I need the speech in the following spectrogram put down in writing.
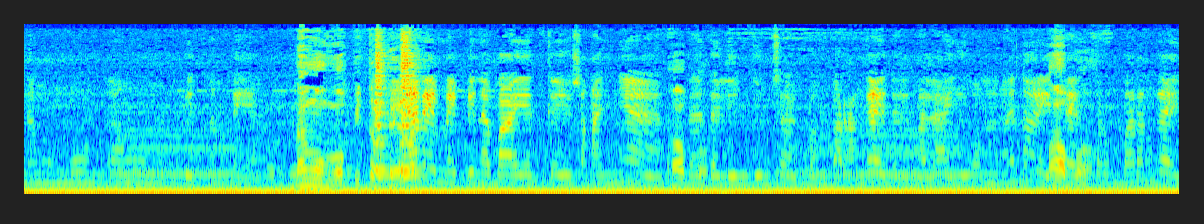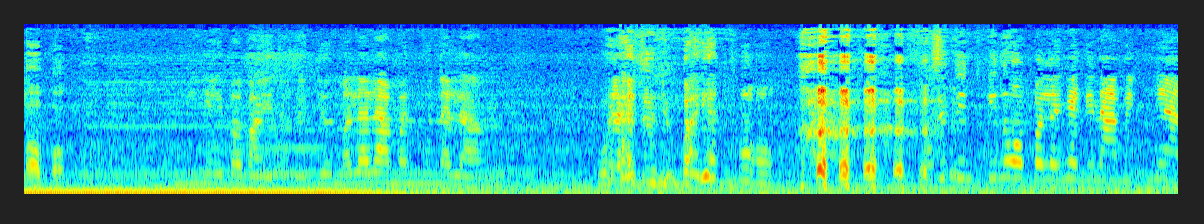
Nangungu- Nangungupit ng pera. Nangungupit ng pera. Kunyari, may pinabayad kayo sa kanya. Opo. Dadalhin dun sa ibang barangay dahil malayo ang ano eh, Opo. sentrong barangay. Opo. Hindi niya ibabayad agad yun. Malalaman mo na lang, wala dun yung bayad mo. Kasi tin- kinuha pala niya, ginamit niya.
